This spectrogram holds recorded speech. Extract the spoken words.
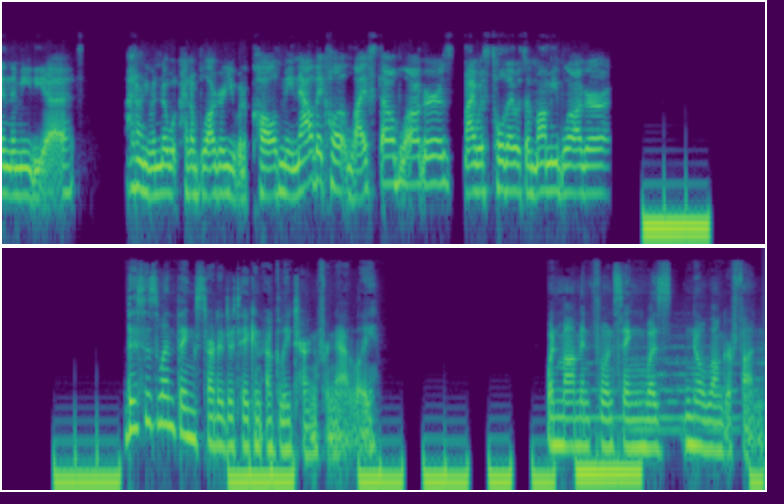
in the media. I don't even know what kind of blogger you would have called me. Now they call it lifestyle bloggers. I was told I was a mommy blogger. This is when things started to take an ugly turn for Natalie. When mom influencing was no longer fun.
